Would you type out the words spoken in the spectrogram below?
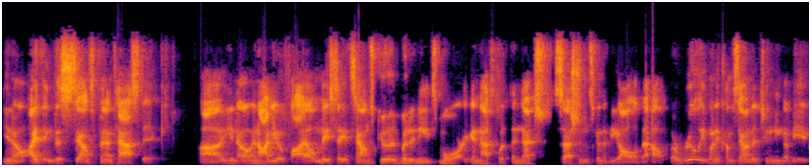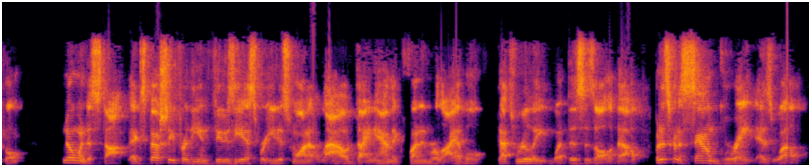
You know, I think this sounds fantastic. Uh, you know, an audiophile may say it sounds good, but it needs more. Again, that's what the next session is going to be all about. But really, when it comes down to tuning a vehicle, know when to stop, especially for the enthusiasts where you just want it loud, dynamic, fun, and reliable. That's really what this is all about. But it's going to sound great as well.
